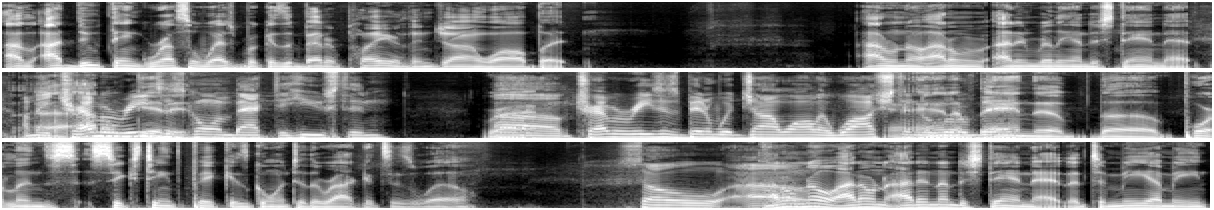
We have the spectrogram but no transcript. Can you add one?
I I do think Russell Westbrook is a better player than John Wall, but I don't know. I don't. I didn't really understand that. I mean, Trevor don't Ariza is going back to Houston. Right. Um, Trevor Ariza has been with John Wall in Washington and, a little bit. and the the Portland's 16th pick is going to the Rockets as well. so uh, I don't know. I don't. I didn't understand that. Uh, To me, I mean,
